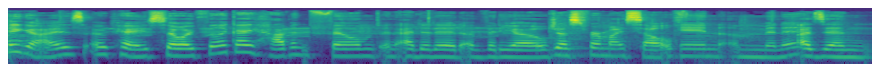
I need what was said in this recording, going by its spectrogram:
Hey guys, okay, so I feel like I haven't filmed and edited a video just for myself in a minute, as in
